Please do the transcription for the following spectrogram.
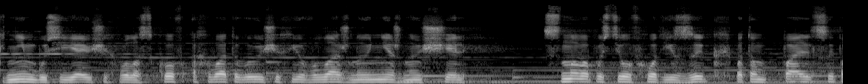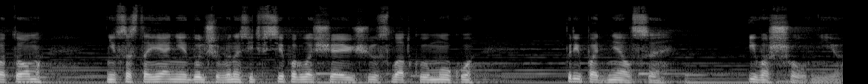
к нимбу сияющих волосков, охватывающих ее влажную нежную щель. Снова пустил в ход язык, потом пальцы, потом, не в состоянии дольше выносить всепоглощающую сладкую муку, приподнялся и вошел в нее.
